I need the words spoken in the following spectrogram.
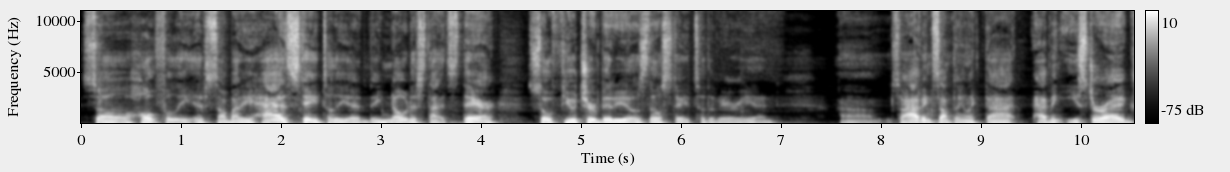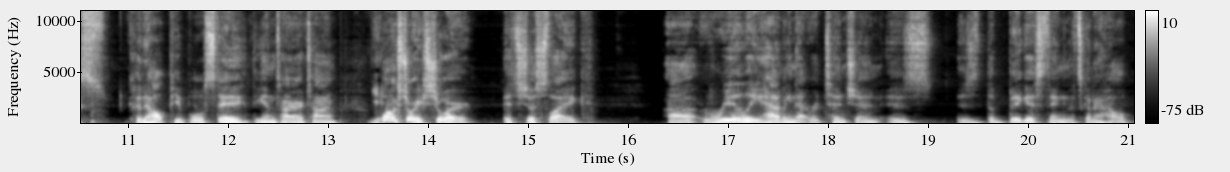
So hopefully, if somebody has stayed till the end, they notice that's there. So future videos, they'll stay till the very end. Um, so having something like that, having Easter eggs could help people stay the entire time. Yeah. Long story short, it's just like uh, really having that retention is is the biggest thing that's going to help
